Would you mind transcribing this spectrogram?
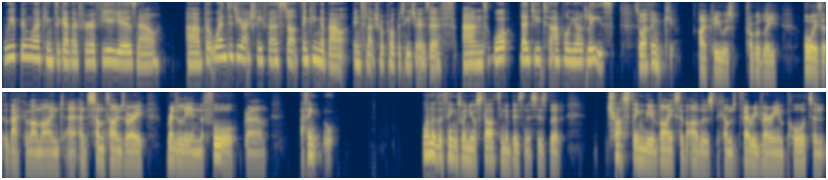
We've been working together for a few years now. Uh, but when did you actually first start thinking about intellectual property, Joseph? And what led you to Appleyard Lees? So I think IP was probably always at the back of our mind and sometimes very readily in the foreground. I think one of the things when you're starting a business is that trusting the advice of others becomes very, very important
